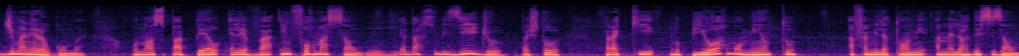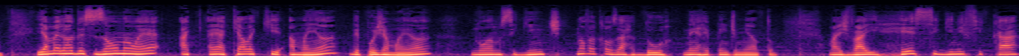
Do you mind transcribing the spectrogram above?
De maneira alguma. O nosso papel é levar informação, uhum. é dar subsídio, pastor, para que no pior momento a família tome a melhor decisão. E a melhor decisão não é, a, é aquela que amanhã, depois de amanhã, no ano seguinte, não vai causar dor nem arrependimento, mas vai ressignificar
